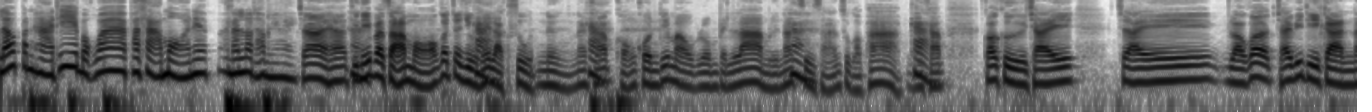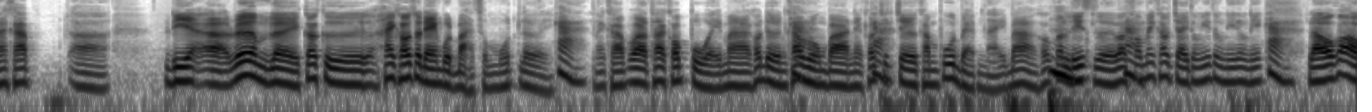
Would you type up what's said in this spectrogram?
แล้วปัญหาที่บอกว่าภาษาหมอเนี่ยอันนั้นเราทำยังไง ใช่ฮะทีนี้ภาษาหมอก็จะอยู่ในหลักสูตรหนึ่งนะครับของคนที่มาอบรมเป็นล่ามหรือนักสื่อสารสุขภาพนะครับก็คือใช้ใช้เราก็ใช้วิธีการนะครับ เดียเริ่มเลยก็คือให้เขาแสดงบทบาทสมมุติเลยนะครับว่าถ้าเขาป่วยมาเขาเดินเข้าโรงพยาบาลเนี่ยเขาจะเจอคำพูดแบบไหนบ้างเขาก็ลิสต์เลยว่าเขาไม่เข้าใจตรงนี้ตรงนี้ตรงนี้ เราก็เอา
